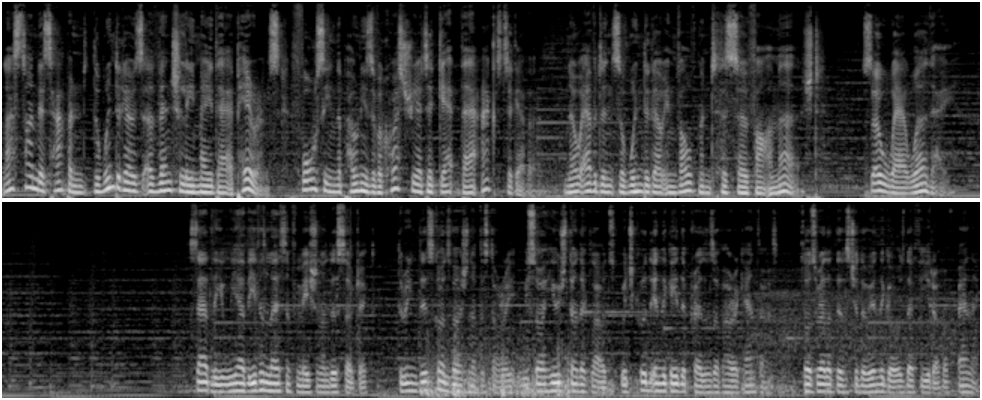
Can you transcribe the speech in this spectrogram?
Last time this happened, the Wendigos eventually made their appearance, forcing the ponies of Equestria to get their act together. No evidence of Wendigo involvement has so far emerged. So where were they? Sadly, we have even less information on this subject. During Discord's version of the story, we saw huge thunderclouds, which could indicate the presence of Hurricanthras, close relatives to the Wendigos that feed off of panic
